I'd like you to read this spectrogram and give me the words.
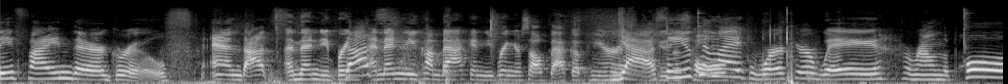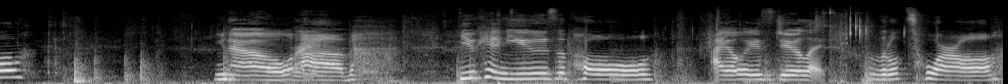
they find their groove, and that's And then you bring, and then you come back and you bring yourself back up here. and Yeah, do so you whole- can like work your way around the pole. You know, Right. um, you can use the pole. I always do like a little twirl,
